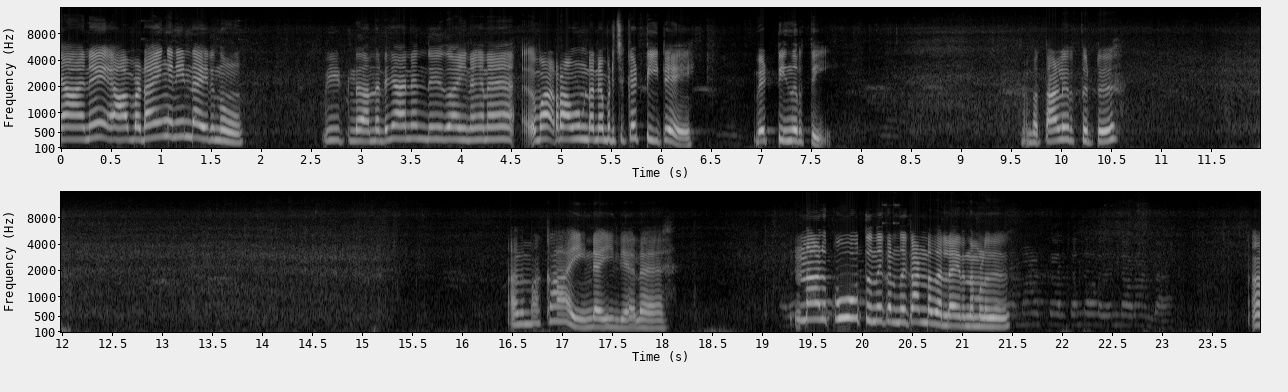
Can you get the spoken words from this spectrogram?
ഞാൻ അവിടെ എങ്ങനെ ഉണ്ടായിരുന്നു വീട്ടിൽ എന്നിട്ട് ഞാൻ എന്ത് ചെയ്തു? അതിനങ്ങനെ റൗണ്ട് തന്നെ പിടിച്ച് കെട്ടിയിട്ടേ വെട്ടി നിർത്തി. അപ്പം തളിർത്തിട്ട് അത് കായ് ഉണ്ടായില്ല അല്ലേ? ഇന്നാൾ പൂത്ത് നിൽക്കുന്നത് കണ്ടതല്ലായിരുന്നു നമ്മൾ? ആ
